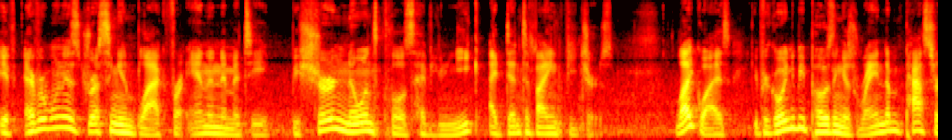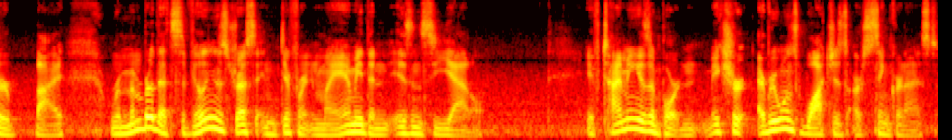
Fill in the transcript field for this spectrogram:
If everyone is dressing in black for anonymity, be sure no one's clothes have unique identifying features. Likewise, if you're going to be posing as random passerby, remember that civilians dress indifferent in Miami than it is in Seattle. If timing is important, make sure everyone's watches are synchronized.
